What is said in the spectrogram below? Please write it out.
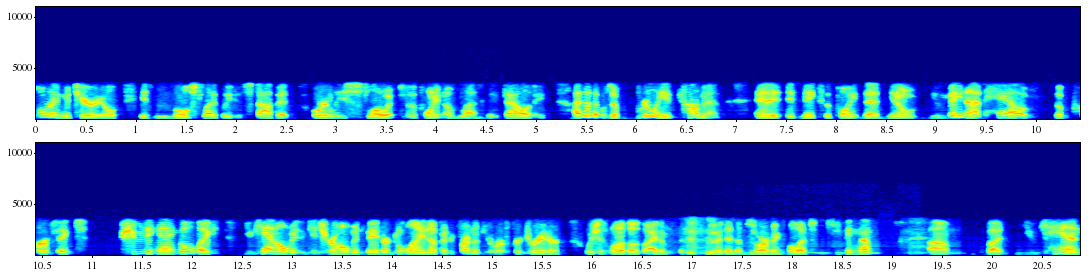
flooring material is most likely to stop it or at least slow it to the point of less lethality. I thought that was a brilliant comment, and it, it makes the point that, you know, you may not have the perfect shooting angle. Like, you can't always get your home invader to line up in front of your refrigerator, which is one of those items that is good at absorbing bullets and keeping them. Um, but you can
